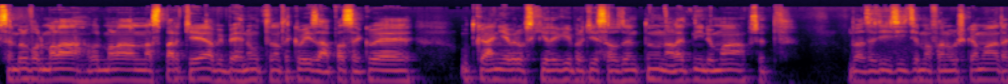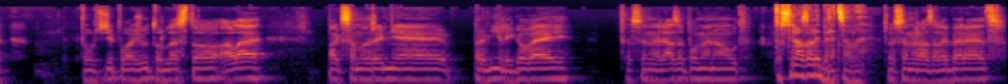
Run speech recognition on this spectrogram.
jsem byl odmala, odmala na Spartě a vyběhnout na takový zápas, jako je utkání Evropské ligy proti Southamptonu na letní doma před 20 tisícema fanouškama, tak to určitě považuji tohle ale pak samozřejmě první ligovej, to se nedá zapomenout. To si dal za Liberec, ale. To jsem hrál za Liberec.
